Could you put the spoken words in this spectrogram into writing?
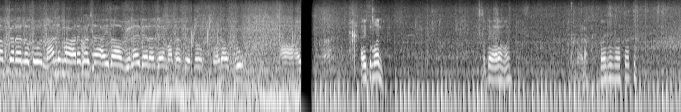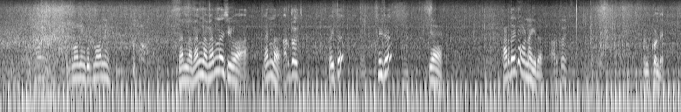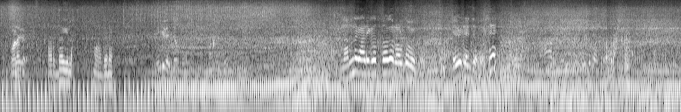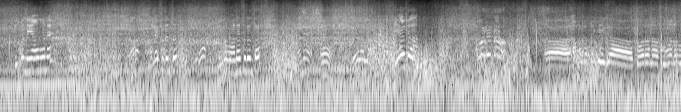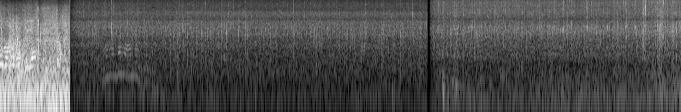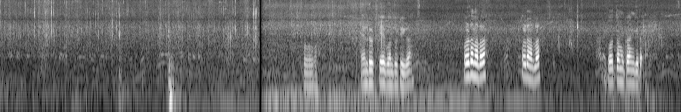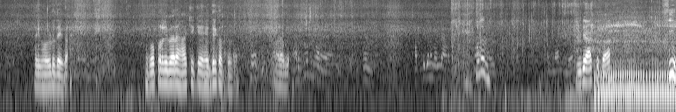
ನಮಸ್ಕಾರ ಎಲ್ಲಕ್ಕೂ ನಾನು ನಿಮ್ಮ ಹರೆಭಾಷೆ ಆಯ್ದ ವಿನಯ್ ದೇರಾಜೆ ಮಾತಾಡ್ತಿರೋದು ಕೊಡಗು ಐ ಸುಮನ್. ಮತ್ತೆ ಆರಾಮ? ಮಾತಾಡ್ತು ಗುಡ್ ಮಾರ್ನಿಂಗ್ ಗುಡ್ ಮಾರ್ನಿಂಗ್ ಮೆಲ್ಲ ಮೆಲ್ಲ ಮೆಲ್ಲ ಶಿವ. ಮೆಲ್ಲ. ಅರ್ಧ ಹೋಯ್ತು? ನಿಜ? ಯಾ. ಅರ್ಧ ಆಯ್ತು ಮಣ್ಣಾಗಿದೆ ಅರ್ಧ ಹೋಯ್ತು ಅನ್ಕೊಂಡೆ. ಒಳಗಡೆ. ಅರ್ಧ ಆಗಿಲ್ಲ. ಮಗನೇ. ಹೆಂಗಿದೆ ನನ್ನ ಗಾಡಿಗೆ ಹತ್ತುವಾಗ ನೋಡ್ಕೋಬೇಕು. ಹೆವಿ ಡೇಂಜರ್ ತುಂಬ ನೀ ಯಾವ ಮನೆ? ಮನೆ ಹೆಸರಂತ ನಿಮ್ಮ ಮನೆ ಹೆಸರಂತ ಮನೆ? ಹಾಂ. ಹೇಳಲ್ಲ. ಹೇಳ್ರ. ನಮ್ಮ ಜೊತೆಗೆ ಈಗ ಕೋರನ ಸುಮನವು ಬಂದು ಒಟ್ಟಿಗೆ. ಓ ಕೇ ರೂಟ್ಗೆ ಬಂದ್ಬಿಟ್ಟು ಈಗ. ಹೊರಡೋಣಲ್ವ ಹೊರಡೋಣಲ್ಲ? ಗೌತಮ್ ಕಾಂಗಿರ. ಈಗ ಹೊರಡುದೆ ಈಗ. ಗೋಪುರಲ್ಲಿ ಬೇರೆ ಹಾಕಿಕ್ಕೆ ಹೆದ್ರಿಕಾಗ್ತದೆ. ಒಳಗೆ ವಿಡಿಯೋ ಆಗ್ತದಾ? ಸಿ.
